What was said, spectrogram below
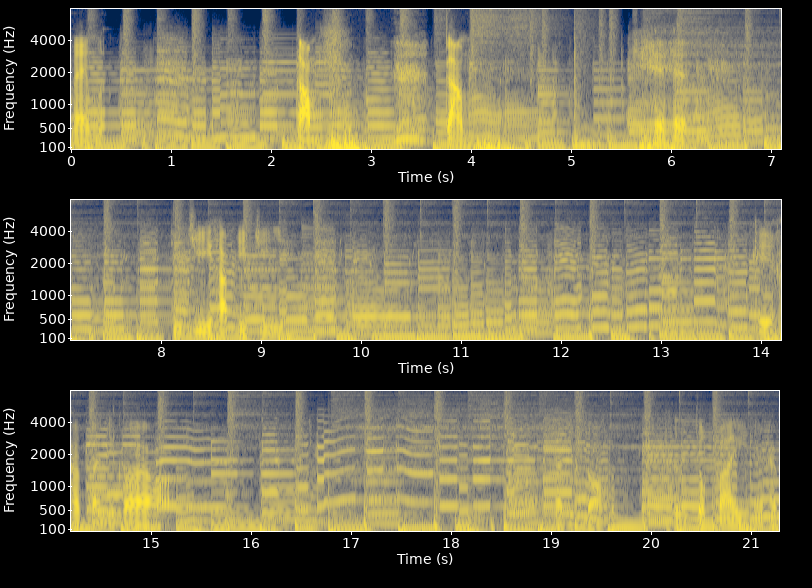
แม่งเหมือนกำกำจีจีครับจีจีโอเคครับ ตอนนี้ก็การติดต่อก็เพิ่งจบไปนะครับ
